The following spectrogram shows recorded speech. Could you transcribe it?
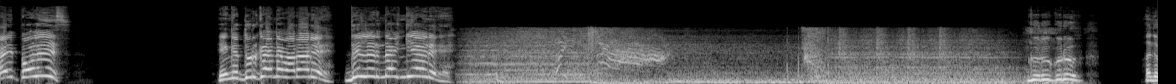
ஏய் போலீஸ் எங்க துர்காண்ட வராரு. தில் இருந்தா இங்கே இரு. குரு குரு. அந்த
